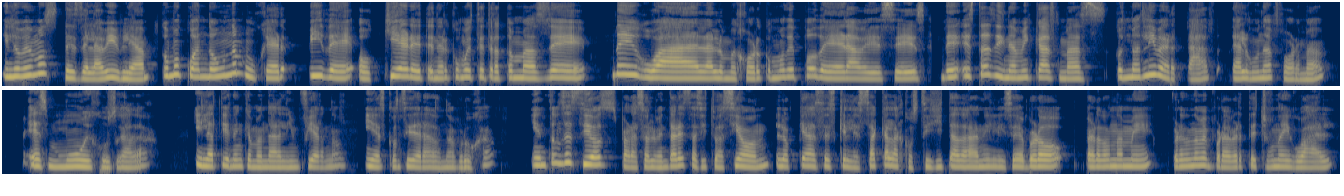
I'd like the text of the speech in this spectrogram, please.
Y lo vemos desde la Biblia, como cuando una mujer pide o quiere tener como este trato más de de igual, a lo mejor como de poder a veces, de estas dinámicas más, con más libertad de alguna forma, es muy juzgada y la tienen que mandar al infierno y es considerada una bruja. Y entonces Dios, para solventar esta situación, lo que hace es que le saca la costillita a Dan y le dice, bro, perdóname, perdóname por haberte hecho una igual.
